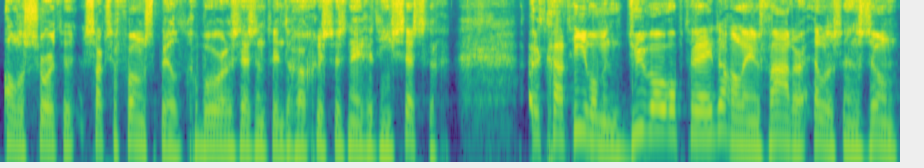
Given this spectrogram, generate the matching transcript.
alle soorten saxofoon speelt. Geboren 26 augustus 1960. Het gaat hier om een duo optreden. Alleen vader Alice en zoon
